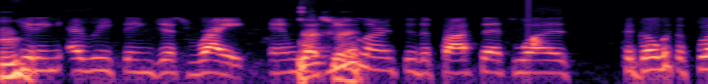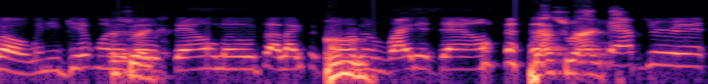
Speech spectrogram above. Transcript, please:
mm-hmm. getting everything just right. And what That's you right. learned through the process was to go with the flow. When you get one That's of those right. downloads, I like to call mm-hmm. them, write it down. That's right. Capture it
